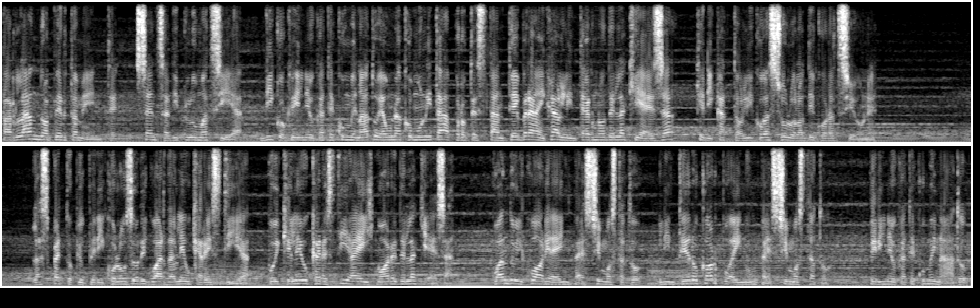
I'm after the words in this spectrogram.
Parlando apertamente, senza diplomazia, dico che il neocatecumenato è una comunità protestante ebraica all'interno della Chiesa, che di cattolico ha solo la decorazione. L'aspetto più pericoloso riguarda l'Eucarestia, poiché l'Eucarestia è il cuore della Chiesa. Quando il cuore è in pessimo stato, l'intero corpo è in un pessimo stato. Per il neocatecumenato,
